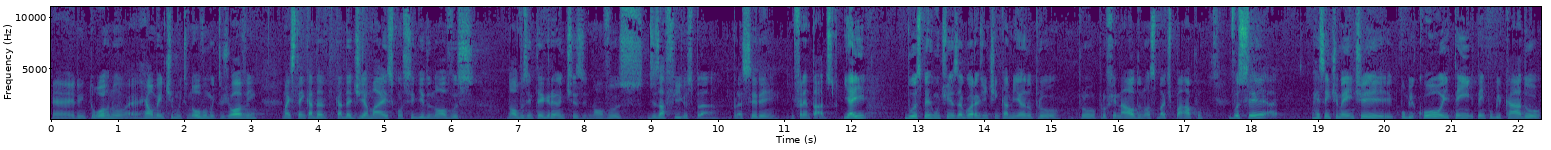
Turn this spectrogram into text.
é, e do entorno, é realmente muito novo, muito jovem, mas tem cada, cada dia mais conseguido novos, novos integrantes, novos desafios para serem enfrentados. E aí, duas perguntinhas agora, a gente encaminhando para o final do nosso bate-papo. Você recentemente publicou e tem, tem publicado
